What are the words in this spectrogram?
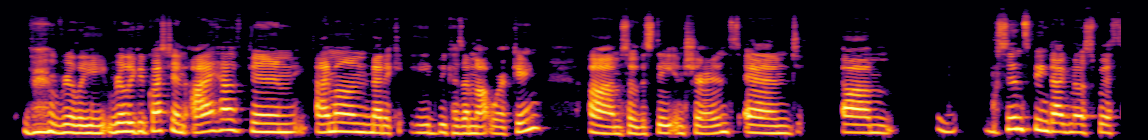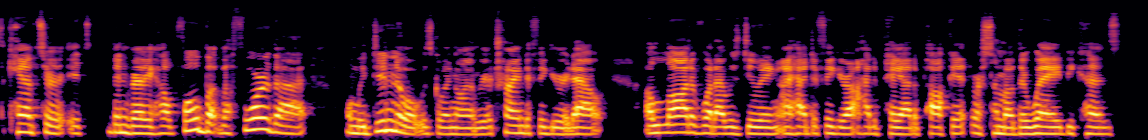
really, really good question. I have been, I'm on Medicaid because I'm not working. Um, so the state insurance. And um, since being diagnosed with cancer, it's been very helpful. But before that, when we didn't know what was going on, we were trying to figure it out. A lot of what I was doing, I had to figure out how to pay out of pocket or some other way because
